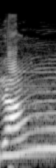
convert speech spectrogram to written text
गजमो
